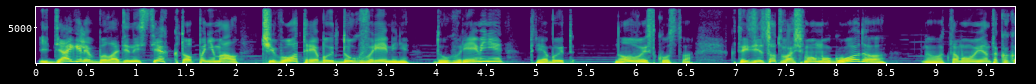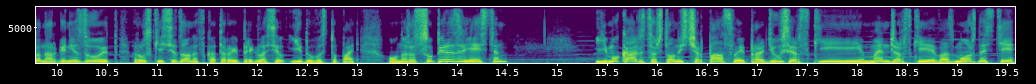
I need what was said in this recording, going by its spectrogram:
И Дягилев был один из тех, кто понимал, чего требует дух времени. Дух времени требует нового искусства. К 1908 году ну, к тому моменту, как он организует русские сезоны, в которые пригласил Иду выступать, он уже супер известен. Ему кажется, что он исчерпал свои продюсерские, менеджерские возможности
